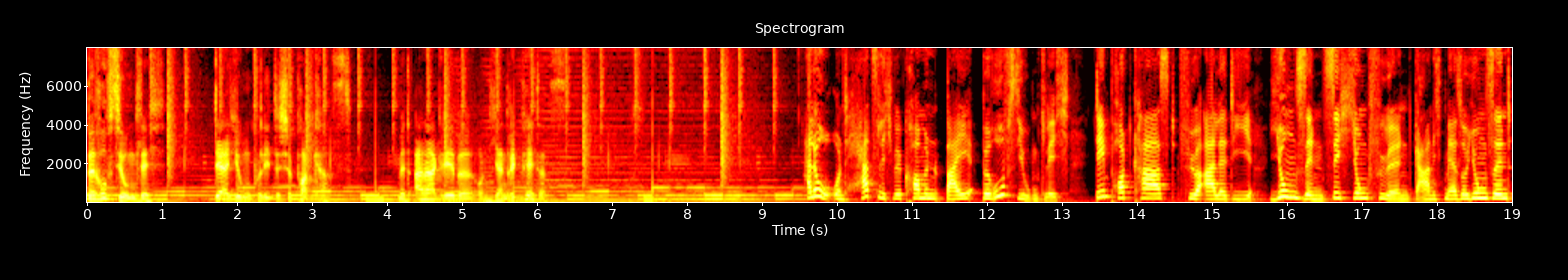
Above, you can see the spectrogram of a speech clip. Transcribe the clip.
Berufsjugendlich, der jugendpolitische Podcast. Mit Anna Grebe und Jendrik Peters. Hallo und herzlich willkommen bei Berufsjugendlich, dem Podcast für alle, die jung sind, sich jung fühlen, gar nicht mehr so jung sind,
